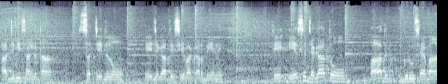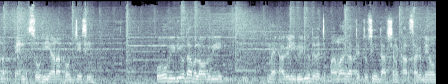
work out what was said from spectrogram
ਅੱਜ ਵੀ ਸੰਗਤਾਂ ਸੱਚੇ ਦਿਲੋਂ ਇਹ ਜਗ੍ਹਾ ਤੇ ਸੇਵਾ ਕਰਦੀਆਂ ਨੇ। ਤੇ ਇਸ ਜਗ੍ਹਾ ਤੋਂ ਬਾਅਦ ਗੁਰੂ ਸਾਹਿਬਾਨ ਪਿੰਡ ਸੋਹੀਆਣਾ ਪਹੁੰਚੇ ਸੀ। ਉਹ ਵੀਡੀਓ ਦਾ ਵਲੌਗ ਵੀ ਮੈਂ ਅਗਲੀ ਵੀਡੀਓ ਦੇ ਵਿੱਚ ਪਾਵਾਂਗਾ ਤੇ ਤੁਸੀਂ ਦਰਸ਼ਨ ਕਰ ਸਕਦੇ ਹੋ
